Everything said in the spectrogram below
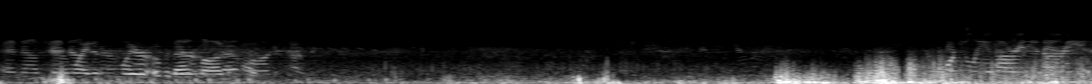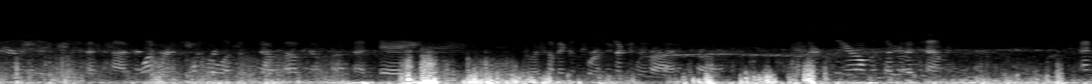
And now Sharon White is clear over that log out. Fortunately, in our county, we have had one refusal of the step up at A. And they're coming for a second try. And they're clear on the second attempt. And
